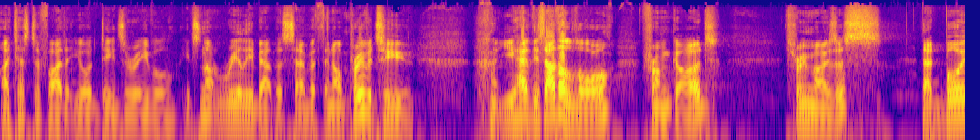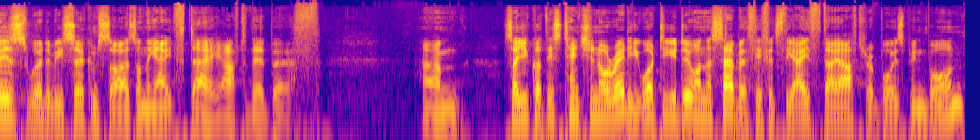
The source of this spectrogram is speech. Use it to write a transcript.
I testify that your deeds are evil. It's not really about the Sabbath, and I'll prove it to you. you have this other law from God through Moses that boys were to be circumcised on the eighth day after their birth. Um, so you've got this tension already. What do you do on the Sabbath if it's the eighth day after a boy's been born?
